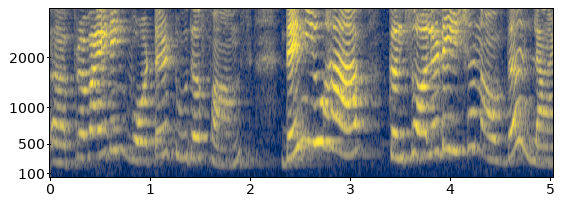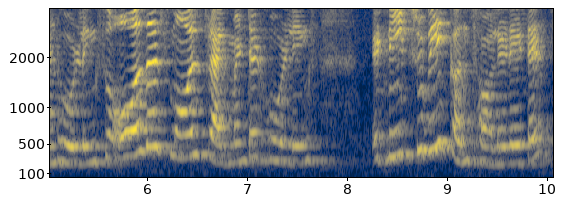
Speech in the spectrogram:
uh, providing water to the farms. Then you have consolidation of the land holdings. So all the small fragmented holdings, it needs to be consolidated.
